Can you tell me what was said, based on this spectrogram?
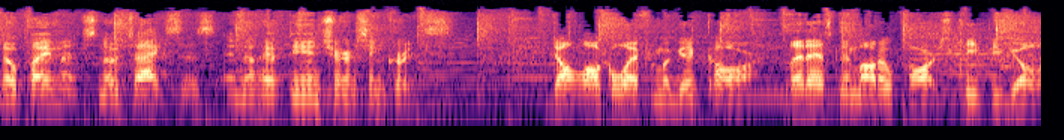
No payments, no taxes, and no hefty insurance increase. Don't walk away from a good car. Let S&M Auto Parts keep you going.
